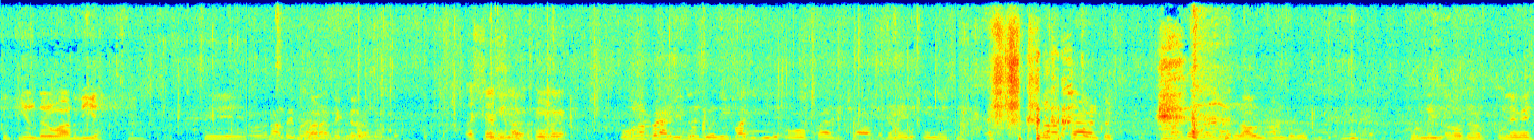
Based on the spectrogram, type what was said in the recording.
ਕੁੱਤੀ ਅੰਦਰ ਵਾੜਦੀ ਆ। ਤੇ ਉਹਦੇ ਨਾਲ ਦਾ ਹੀ ਬਣਾਇਆ ਟਰੈਕਟਰ ਅੱਛਾ ਜੀ। ਹੁਣ ਉਹ ਨਾ ਭੈਣ ਜੀ ਇਧਰ ਜੋਨੀ ਭੱਜ ਗਈ ਤੇ ਉਹ ਭੈਣ ਦੀ ਛਾਪ ਕੱਢਣ ਇਹਨੇ ਸੀ। ਉਹਨਾਂ ਭੈਣ ਤੋਂ ਕੱਢਦੇ ਕੱਢਦੇ ਸ਼ਰਾਬ ਲਾਂ ਦੋ ਖੁਰਲੀ ਉਹਦਾ ਉਹਦੇ ਵਿੱਚ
